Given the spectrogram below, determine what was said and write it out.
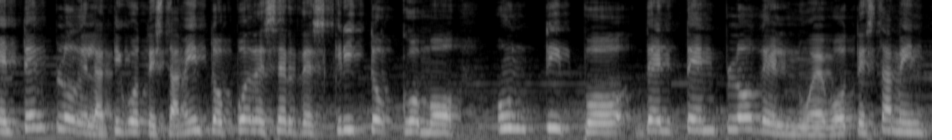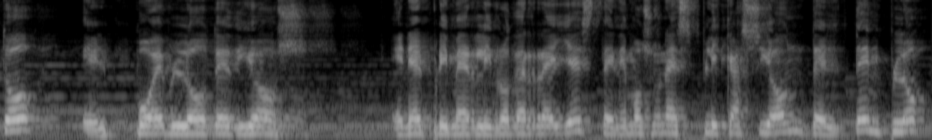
El templo del Antiguo Testamento puede ser descrito como un tipo del templo del Nuevo Testamento, el pueblo de Dios. En el primer libro de Reyes tenemos una explicación del templo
